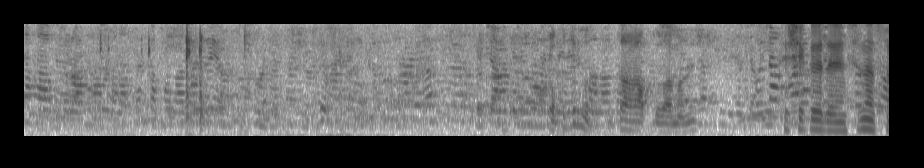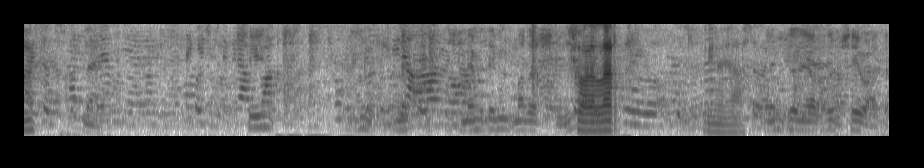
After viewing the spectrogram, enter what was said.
Daha Abdurrahman falan o kafalarda yok. Mücadele Okudun mu daha Abdülhaman'ı? Teşekkür ederim. Siz nasılsınız? Şeyin, Mehmet, Emin Maraşlı'nın Şu aralar ya. onun üzerine yazdığı bir şey vardı.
